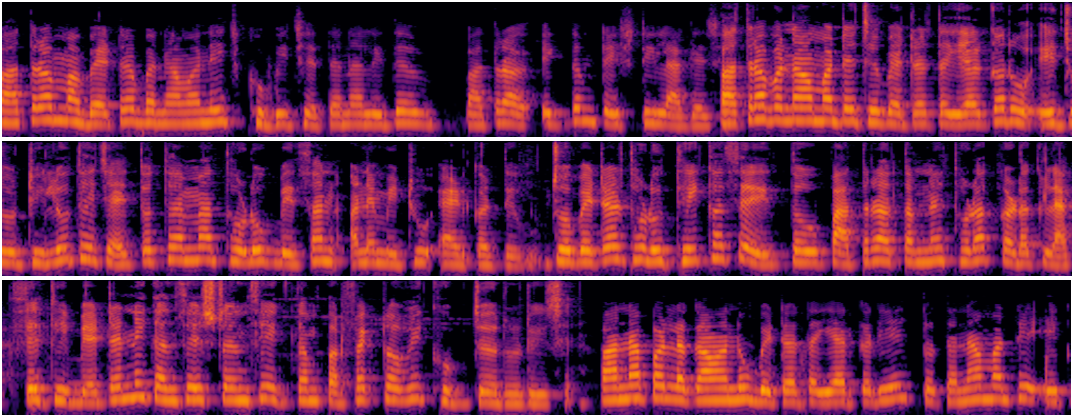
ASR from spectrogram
પાત્રામાં બેટર બનાવવાની જ ખૂબી છે. તેના લીધે પાત્રા એકદમ ટેસ્ટી લાગે છે. પાત્રા બનાવવા માટે જે બેટર તૈયાર કરો એ જો ઢીલું થઈ જાય તો તેમાં થોડુંક બેસન અને મીઠું એડ કરી દેવું. જો બેટર થોડું થીક હશે તો પાત્રા તમને થોડા કડક લાગશે. તેથી બેટરની કન્સિસ્ટન્સી એકદમ પરફેક્ટ હોવી ખૂબ જરૂરી છે. પાના પર લગાવવાનું બેટર તૈયાર કરીએ તો તેના માટે એક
